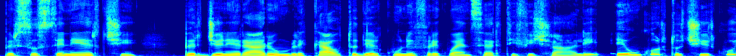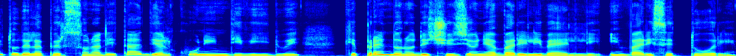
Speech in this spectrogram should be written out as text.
per sostenerci, per generare un blackout di alcune frequenze artificiali e un cortocircuito della personalità di alcuni individui che prendono decisioni a vari livelli, in vari settori.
